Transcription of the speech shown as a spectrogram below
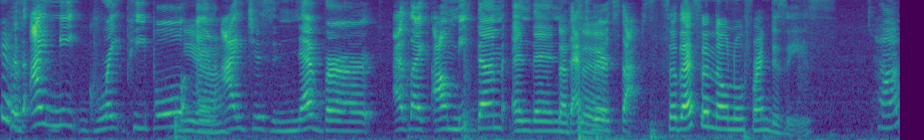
because I meet great people Yeah. and I just never I like I'll meet them and then That's that's, where it. it stops. So that's a no new friend disease. Huh?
